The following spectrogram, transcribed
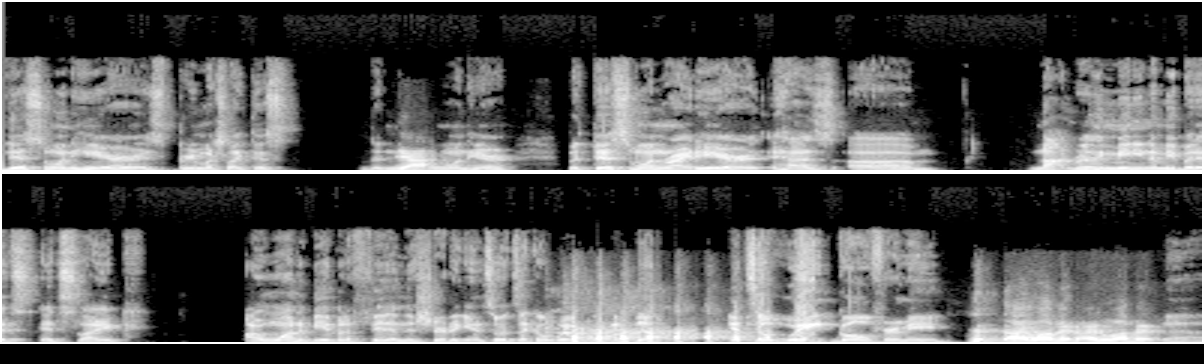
this one here is pretty much like this the Yeah. one here. But this one right here it has um not really meaning to me, but it's it's like I want to be able to fit in the shirt again. So it's like a weight it's, a, it's a weight goal for me. I love it. I love it. Yeah.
